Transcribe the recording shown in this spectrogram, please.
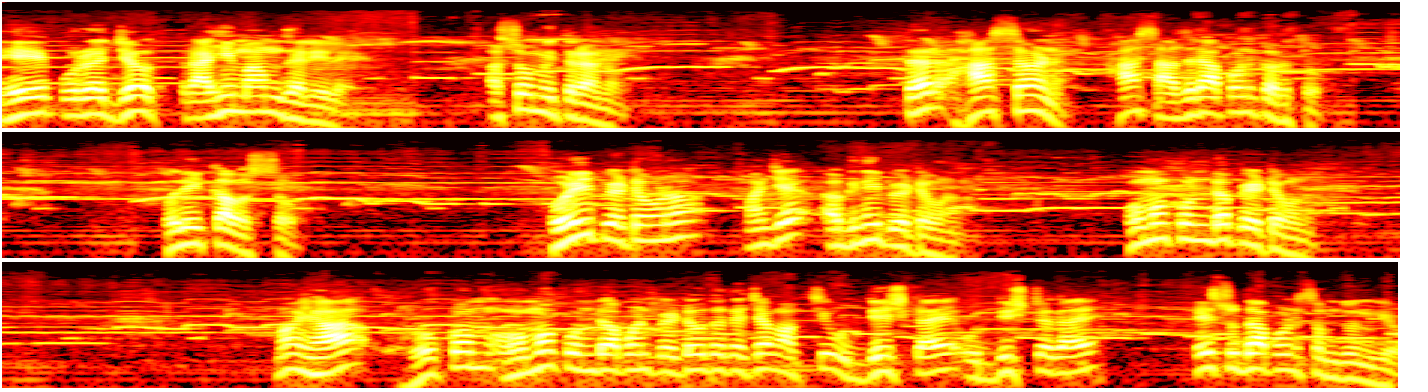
हे पुरं जग त्राहीमाम झालेलं आहे. असो मित्रांनो. तर हा सण हा साजरा आपण करतो. होलिका उत्सव. होळी पेटवणं म्हणजे अग्नी पेटवणं. होमकुंड पेटवणं. मग ह्या होकम होमकुंड आपण पेटवतो त्याच्या मागचे उद्देश काय उद्दिष्ट काय हे सुद्धा आपण समजून घेऊ.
